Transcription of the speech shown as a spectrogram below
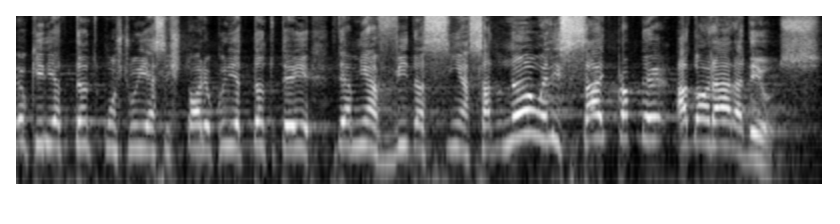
eu queria tanto construir essa história, eu queria tanto ter, ter a minha vida assim assado. Não, ele sai para poder adorar a Deus.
